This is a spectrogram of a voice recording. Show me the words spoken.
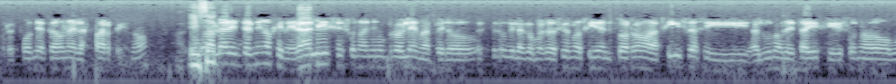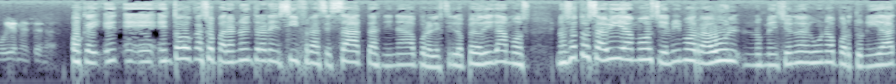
corresponde a cada una de las partes, ¿no? Puedo hablar en términos generales, eso no hay ningún problema, pero espero que la conversación no siga en torno a cifras y algunos detalles que eso no voy a mencionar. Ok, en, en, todo caso, para no entrar en cifras exactas ni nada por el estilo, pero digamos, nosotros sabíamos, y el mismo Raúl nos mencionó en alguna oportunidad,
